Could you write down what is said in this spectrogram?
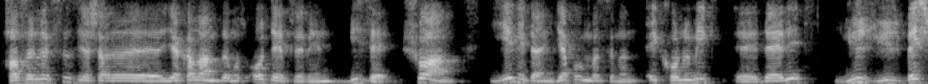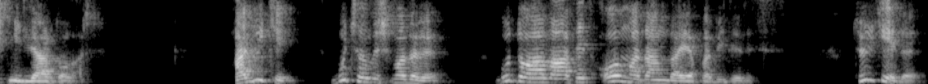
Hazırlıksız yaşa, e, yakalandığımız o depremin bize şu an yeniden yapılmasının ekonomik e, değeri 100-105 milyar dolar. Halbuki bu çalışmaları bu doğal afet olmadan da yapabiliriz. Türkiye'de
